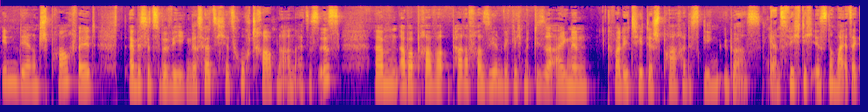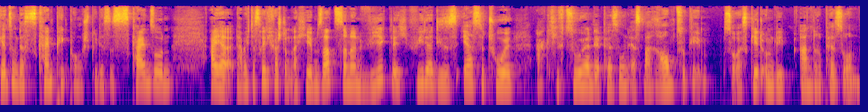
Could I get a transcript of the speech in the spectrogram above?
in deren Sprachwelt ein bisschen zu bewegen. Das hört sich jetzt hochtrabender an, als es ist, ähm, aber paraphrasieren wirklich mit dieser eigenen Qualität der Sprache des Gegenübers. Ganz wichtig ist nochmal als Ergänzung, das ist kein Ping-Pong-Spiel. Das ist kein so ein, ah ja, habe ich das richtig verstanden nach jedem Satz, sondern wirklich wieder dieses erste Tool, aktiv zuhören, der Person erstmal Raum zu geben. So, es geht um die andere Person.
